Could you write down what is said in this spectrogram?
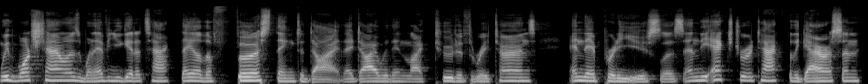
with watchtowers, whenever you get attacked, they are the first thing to die. They die within like two to three turns, and they're pretty useless. And the extra attack for the garrison,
